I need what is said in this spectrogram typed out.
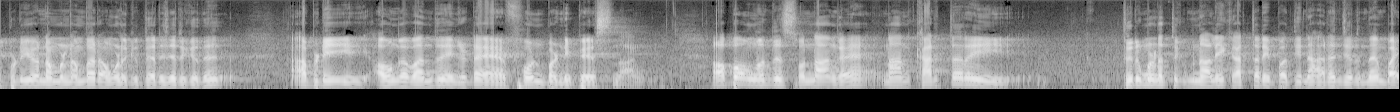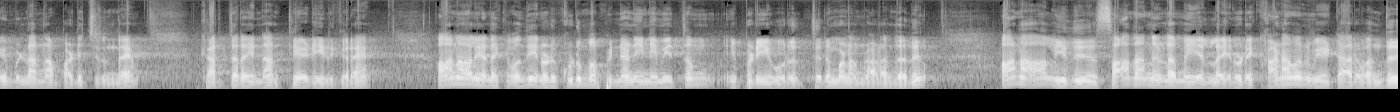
எப்படியோ நம்ம நம்பர் அவங்களுக்கு தெரிஞ்சிருக்குது. அப்படி அவங்க வந்து எங்கிட்ட ஃபோன் பண்ணி பேசினாங்க. அப்போ அவங்க வந்து சொன்னாங்க நான் கர்த்தரை திருமணத்துக்கு முன்னாலே கர்த்தரை பற்றி நான் அறிஞ்சிருந்தேன். பைபிள்லாம் நான் படிச்சிருந்தேன். கர்த்தரை நான் தேடி இருக்கிறேன். ஆனால் எனக்கு வந்து என்னோட குடும்ப பின்னணி நிமித்தம் இப்படி ஒரு திருமணம் நடந்தது. ஆனால் இது சாதாரண நிலைமை இல்லை என்னுடைய கணவன் வீட்டார் வந்து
